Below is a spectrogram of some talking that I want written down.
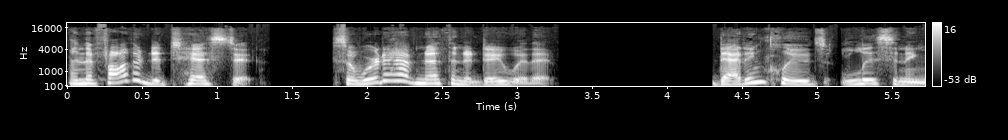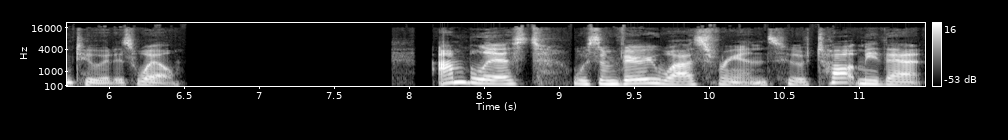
And the Father detests it, so we're to have nothing to do with it. That includes listening to it as well. I'm blessed with some very wise friends who have taught me that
